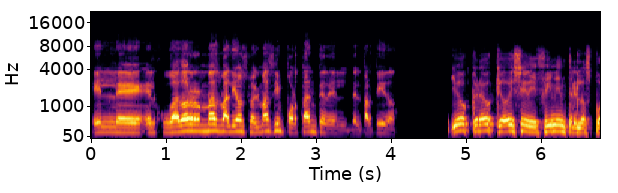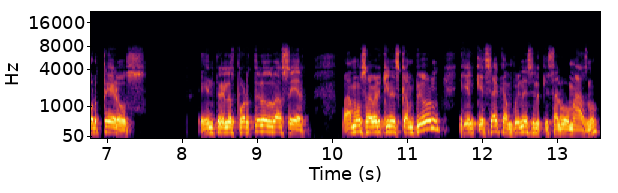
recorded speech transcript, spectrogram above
el, eh, el jugador más valioso, el más importante del, del, partido? Yo creo que hoy se define entre los porteros. Entre los porteros va a ser. Vamos a ver quién es campeón y el que sea campeón es el que salvo más, ¿no?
